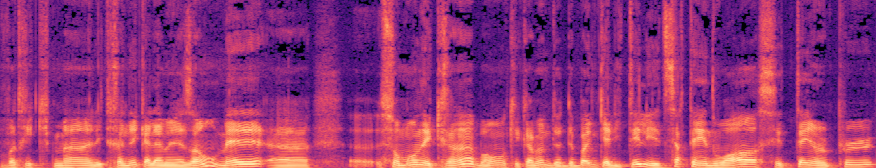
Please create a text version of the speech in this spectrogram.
votre équipement électronique à la maison, mais euh, sur mon écran, bon, qui est quand même de, de bonne qualité, les certains noirs, c'était un peu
